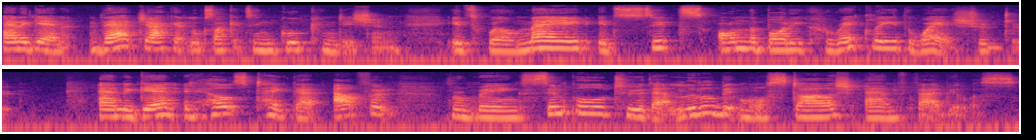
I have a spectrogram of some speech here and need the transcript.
And again, that jacket looks like it's in good condition. It's well made, it sits on the body correctly the way it should do. And again, it helps take that outfit from being simple to that little bit more stylish and fabulous.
